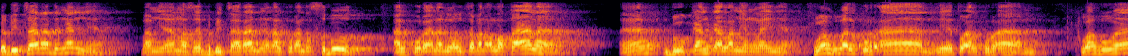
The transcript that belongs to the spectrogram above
berbicara dengannya Paham ya? Maksudnya berbicara dengan Al-Qur'an tersebut. Al-Qur'an adalah ucapan Allah taala. Eh, bukan kalam yang lainnya. Wa huwal Qur'an, yaitu Al-Qur'an. Wa huwa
